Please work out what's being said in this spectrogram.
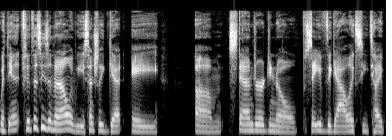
with the fifth season finale, we essentially get a um standard, you know, save the galaxy type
